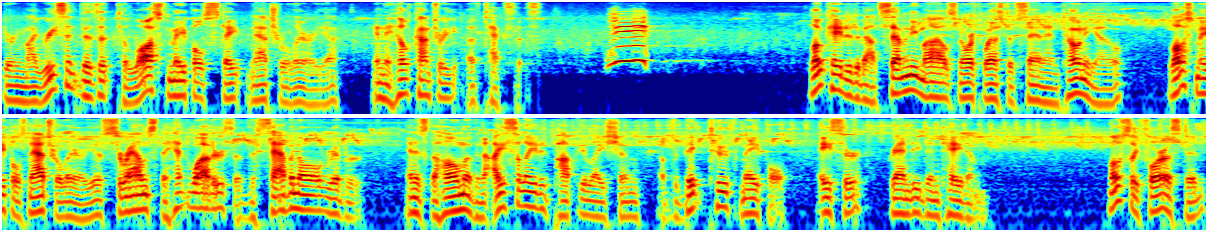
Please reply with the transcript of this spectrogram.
during my recent visit to Lost Maples State Natural Area in the hill country of Texas. Located about 70 miles northwest of San Antonio, Lost Maples Natural Area surrounds the headwaters of the Sabinal River and is the home of an isolated population of the big-tooth maple, Acer grandidentatum. Mostly forested,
